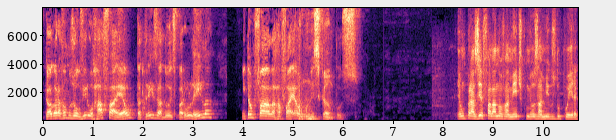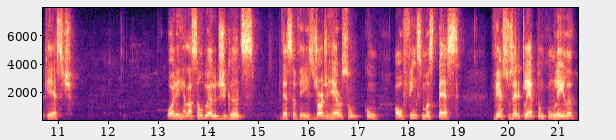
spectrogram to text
Então agora vamos ouvir o Rafael, tá 3 a 2 para o Leila. Então fala, Rafael Nunes Campos. É um prazer falar novamente com meus amigos do PoeiraCast. Olha, em relação ao duelo de gigantes, dessa vez, George Harrison com All Things Must Pass versus Eric Clapton com Leila.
